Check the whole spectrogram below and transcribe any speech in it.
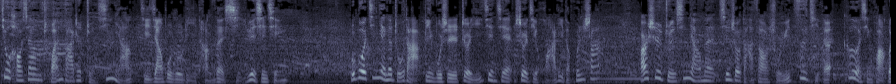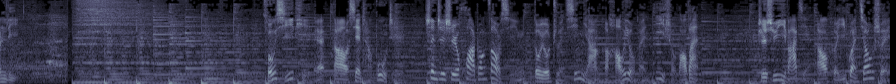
就好像传达着准新娘即将步入礼堂的喜悦心情。不过，今年的主打并不是这一件件设计华丽的婚纱，而是准新娘们亲手打造属于自己的个性化婚礼。从喜帖到现场布置，甚至是化妆造型，都由准新娘和好友们一手包办。只需一把剪刀和一罐胶水，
